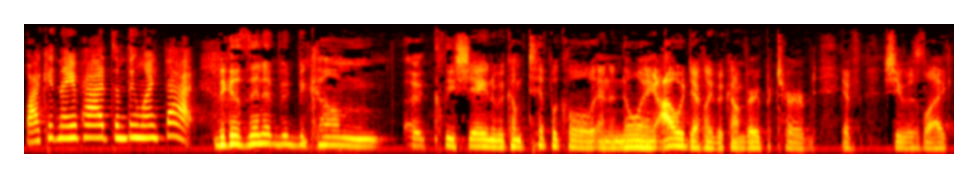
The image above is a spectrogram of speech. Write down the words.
Why couldn't they have had something like that? Because then it would become a cliche and it would become typical and annoying. I would definitely become very perturbed if she was like,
